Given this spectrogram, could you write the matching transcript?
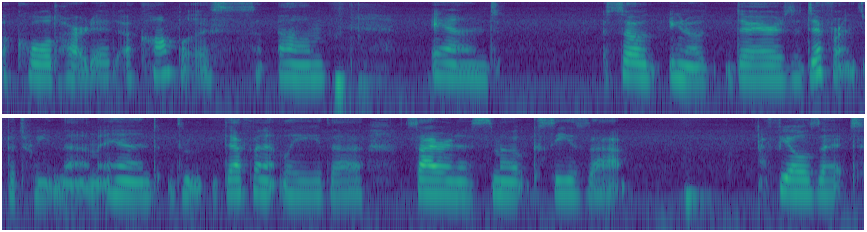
a cold hearted accomplice. Um, and so, you know, there's a difference between them. And th- definitely the Siren of Smoke sees that, feels it,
